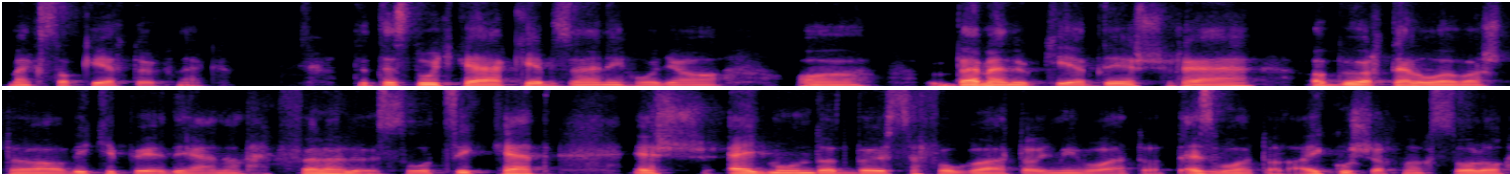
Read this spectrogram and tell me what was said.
meg szakértőknek. Tehát ezt úgy kell elképzelni, hogy a, a bemenő kérdésre a bört elolvasta a Wikipédián a megfelelő szócikket, és egy mondatba összefoglalta, hogy mi volt ott. Ez volt a laikusoknak szóló,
